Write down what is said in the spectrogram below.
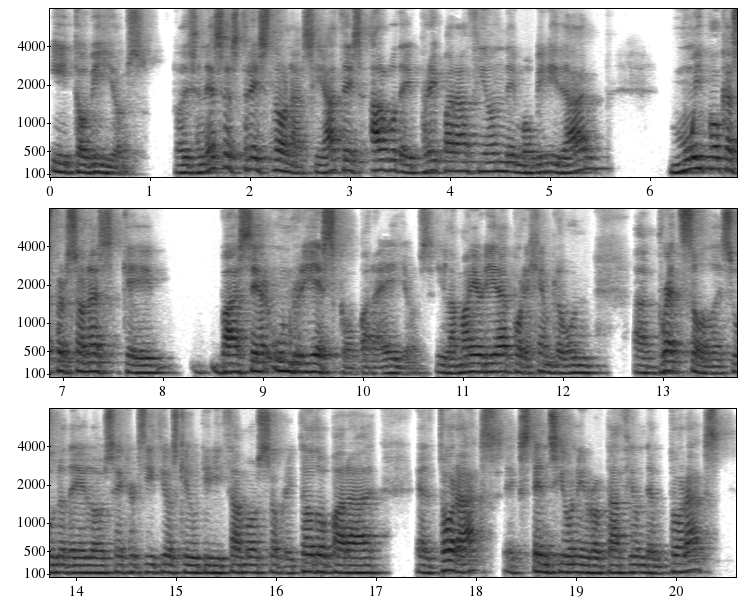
y tobillos. Entonces en esas tres zonas, si haces algo de preparación de movilidad, muy pocas personas que va a ser un riesgo para ellos. Y la mayoría, por ejemplo, un uh, Bretzel es uno de los ejercicios que utilizamos sobre todo para el tórax, extensión y rotación del tórax.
